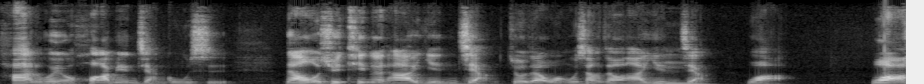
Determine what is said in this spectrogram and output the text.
他很会用画面讲故事，然后我去听了他的演讲，就我在网络上找他的演讲，嗯、哇哇，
